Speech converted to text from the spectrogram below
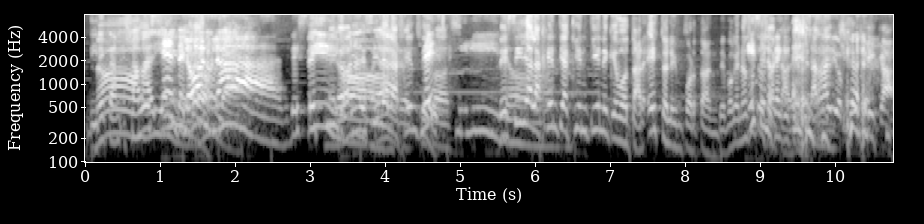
Directamente No, llama a alguien. ¿Quién y te lo va a anula. anular? Decilo. van Decile a la anular, gente-. Decilo. Decile a la gente a quién tiene que votar. Esto es lo importante, porque nosotros que acá, que desde la radio pública,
